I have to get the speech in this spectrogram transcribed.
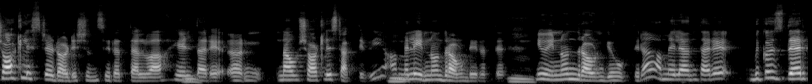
ಶಾರ್ಟ್ ಲಿಸ್ಟೆಡ್ ಆಡಿಷನ್ಸ್ ಇರುತ್ತೆ ಅಲ್ವಾ ಹೇಳ್ತಾರೆ. ನಾವು ಶಾರ್ಟ್ ಲಿಸ್ಟ್ ಆಗ್ತೀವಿ ಆಮೇಲೆ ಇನ್ನೊಂದು ರೌಂಡ್ ಇರುತ್ತೆ. ನೀವು ಇನ್ನೊಂದು ರೌಂಡ್ಗೆ ಹೋಗ್ತೀರಾ ಆಮೇಲೆ ಅಂತಾರೆ because there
